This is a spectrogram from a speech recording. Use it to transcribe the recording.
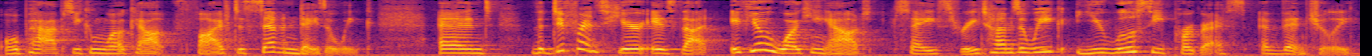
or perhaps you can work out five to seven days a week. And the difference here is that if you're working out, say, three times a week, you will see progress eventually.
